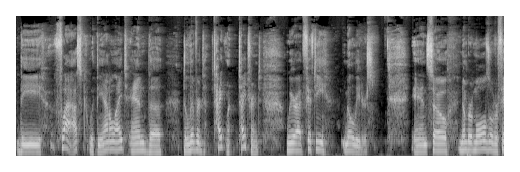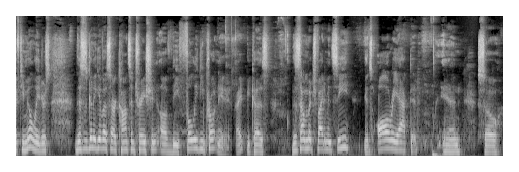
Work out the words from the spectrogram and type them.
the flask with the analyte and the delivered titrant, we are at 50 milliliters. And so number of moles over 50 milliliters, this is going to give us our concentration of the fully deprotonated, right? Because this is how much vitamin C, it's all reacted. And so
